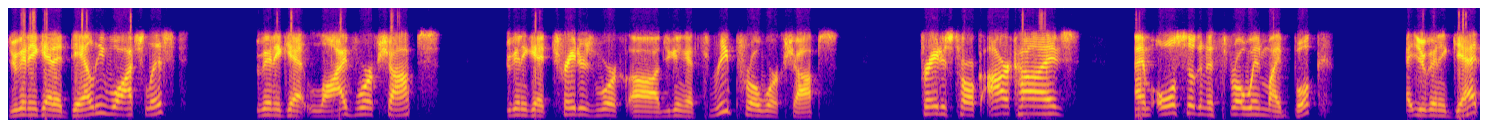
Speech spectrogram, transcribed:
You're going to get a daily watch list. You're going to get live workshops. You're going to get Traders Work. Uh, you're going to get three pro workshops, Traders Talk archives. I'm also going to throw in my book that you're going to get.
